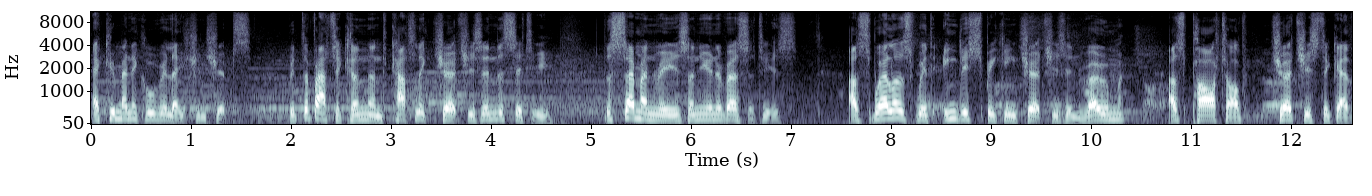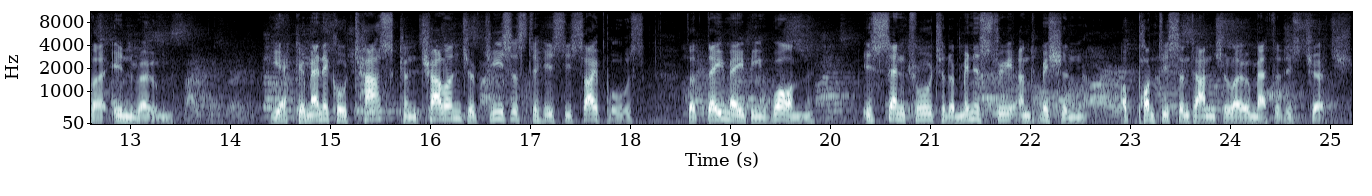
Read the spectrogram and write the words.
ecumenical relationships with the Vatican and Catholic churches in the city, the seminaries and universities, as well as with English-speaking churches in Rome as part of Churches Together in Rome. The ecumenical task and challenge of Jesus to his disciples, that they may be one, is central to the ministry and mission of Ponte Sant'Angelo Methodist Church.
